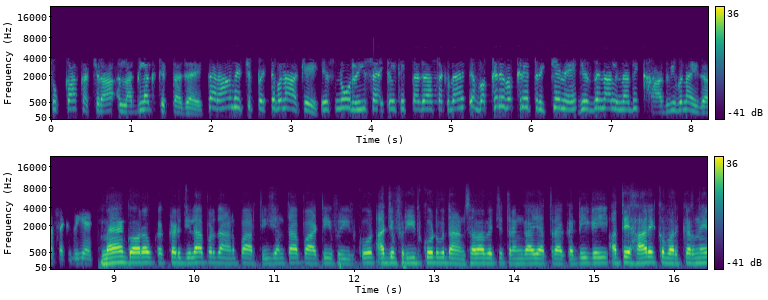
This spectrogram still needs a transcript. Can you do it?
ਸੁੱਕਾ ਕਚਰਾ ਅਲੱਗ-ਅਲੱਗ ਕੀਤਾ ਜਾਏ। ਘਰਾਂ ਵਿੱਚ ਪਿੱਟ ਬਣਾ ਕੇ ਇਸ ਨੂੰ ਰੀਸਾਈਕਲ ਕੀਤਾ ਜਾ ਸਕਦਾ ਹੈ ਤੇ ਵੱਖਰੇ ਵੱਖਰੇ ਤਰੀਕੇ ਨੇ ਜਿਸ ਦੇ ਨਾਲ ਇਹਨਾਂ ਦੀ ਖਾਦ ਵੀ ਬਣਾਈ ਜਾ ਸਕਦੀ ਹੈ। ਮੈਂ ਗੌਰਵ ਕੱਕੜ ਜ਼ਿਲ੍ਹਾ ਪ੍ਰਧਾਨ ਭਾਰਤੀ ਜਨਤਾ ਪਾਰਟੀ ਫਰੀਦਕੋਟ। ਅੱਜ ਫਰੀਦਕੋਟ ਵਿਧਾਨ ਸਭਾ ਵਿੱਚ ਤਿਰੰਗਾ ਯਾਤਰਾ ਕੱਢੀ ਗਈ ਅਤੇ ਹਰ ਇੱਕ ਵਰਕਰ ਨੇ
